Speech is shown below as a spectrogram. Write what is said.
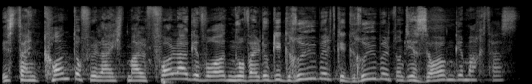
Ist dein Konto vielleicht mal voller geworden, nur weil du gegrübelt, gegrübelt und dir Sorgen gemacht hast?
